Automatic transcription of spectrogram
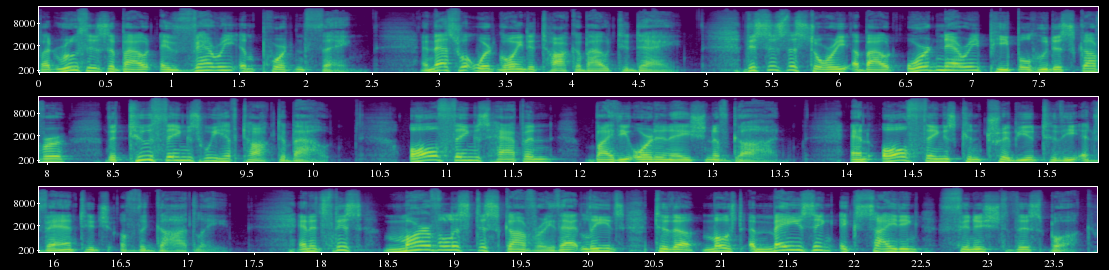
But Ruth is about a very important thing, and that's what we're going to talk about today. This is the story about ordinary people who discover the two things we have talked about all things happen by the ordination of God, and all things contribute to the advantage of the godly. And it's this marvelous discovery that leads to the most amazing, exciting finish to this book.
